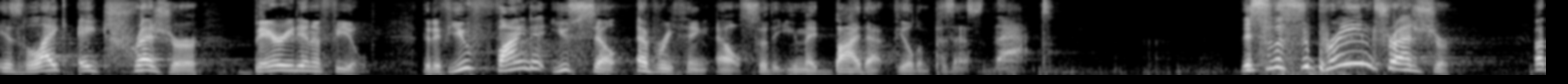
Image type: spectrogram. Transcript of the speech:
is like a treasure buried in a field. That if you find it, you sell everything else so that you may buy that field and possess that. This is the supreme treasure. Uh,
